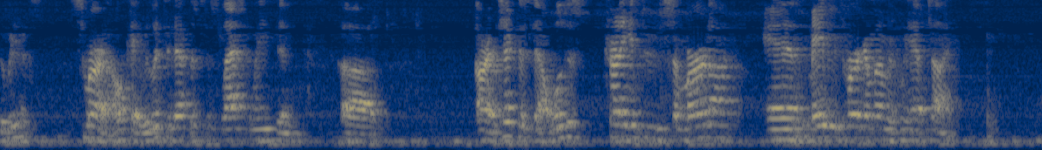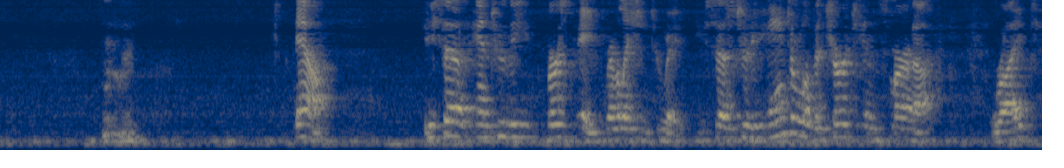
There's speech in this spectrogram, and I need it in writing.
Do we? Smyrna. Okay, we looked at Ephesus last week, and uh, all right, check this out. We'll just try to get through Smyrna and maybe Pergamum if we have time. now, he says, and to the verse 8, Revelation 2 8, he says, To the angel of the church in Smyrna, write,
